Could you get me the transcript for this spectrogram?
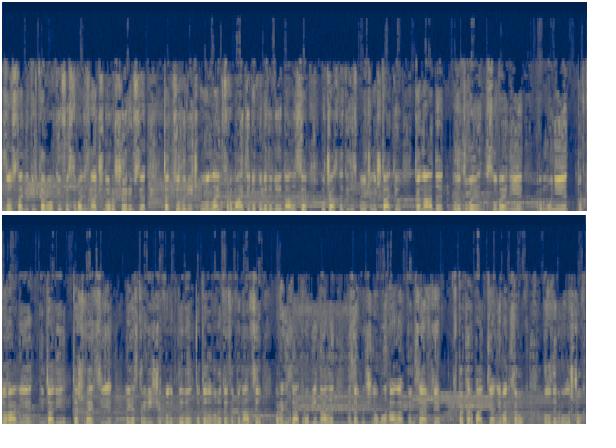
За останні кілька років фестиваль значно розширився. Так цьогоріч у онлайн форматі до коляди доєдналися учасники зі Сполучених Штатів, Канади, Литви, Словенії, Румунії, Португалії, Італії та Швеції. Найяскравіші колективи та талановитих виконавців організатори об'єднали на заключному гала-концерті. З Прикарпаття Іван Харук, Володимир Волощук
